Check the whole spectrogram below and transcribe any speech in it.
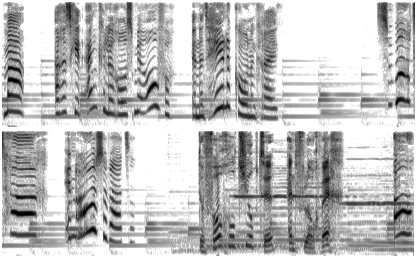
Maar er is geen enkele roos meer over in het hele koninkrijk. Zwart haar en rozenwater. De vogel tjilpte en vloog weg. Oh,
